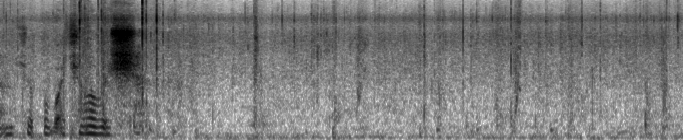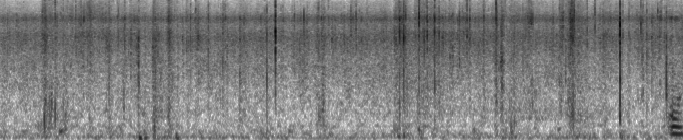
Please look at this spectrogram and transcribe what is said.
Там що побачила вище. О,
